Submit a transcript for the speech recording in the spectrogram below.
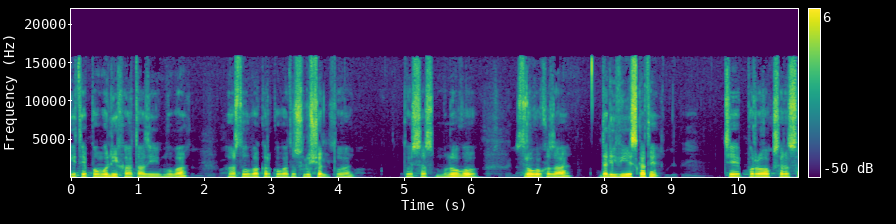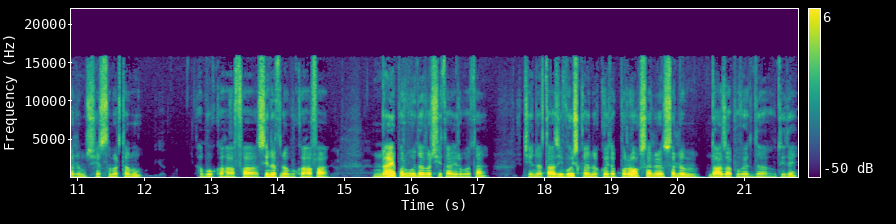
и те помолиха тази муба. Аз Бакър, когато слушал това, той с много строго каза, дали вие искате, че пророк Сарасалам ще смъртта му, Абу Кахафа, синът на Абу Кахафа, най-първо да върши тази работа, че на тази войска, на която пророк салам да заповед да отиде,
